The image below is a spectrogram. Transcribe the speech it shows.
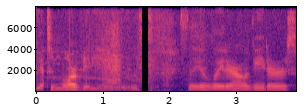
react to more videos. See you later, alligators.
